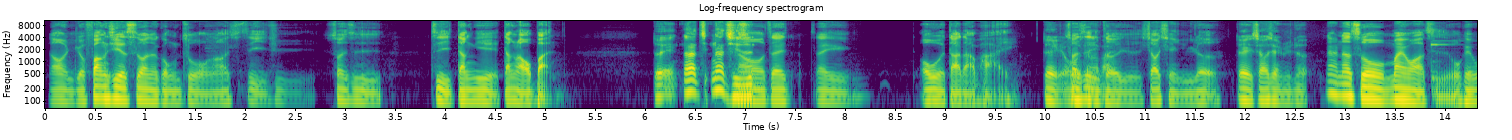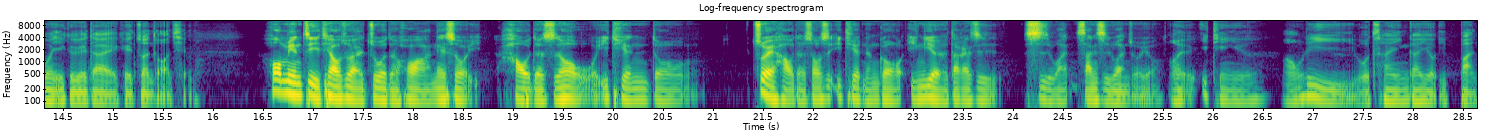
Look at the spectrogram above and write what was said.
然后你就放弃了四万的工作，然后自己去算是自己当业当老板，对，那那其实然后再再偶尔打打牌，对，算是你的消遣娱乐。对消遣娱乐。那那时候卖袜子，我可以问一个月大概可以赚多少钱吗？后面自己跳出来做的话，那时候好的时候，我一天都最好的时候是一天能够营业额大概是四万三四万左右，哦，一天一个毛利，我猜应该有一半，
